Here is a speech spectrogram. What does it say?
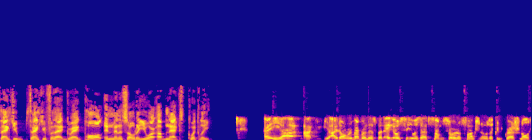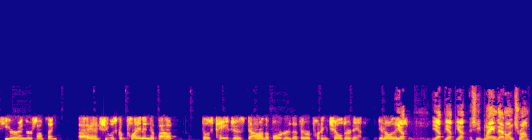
Thank you. Thank you for that, Greg. Paul in Minnesota, you are up next. Quickly. Hey, uh, I, I don't remember this, but AOC was at some sort of function. It was a congressional hearing or something, uh, and she was complaining about those cages down on the border that they were putting children in. You know, Yep. Yep, yep, yep. She blamed that on Trump.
